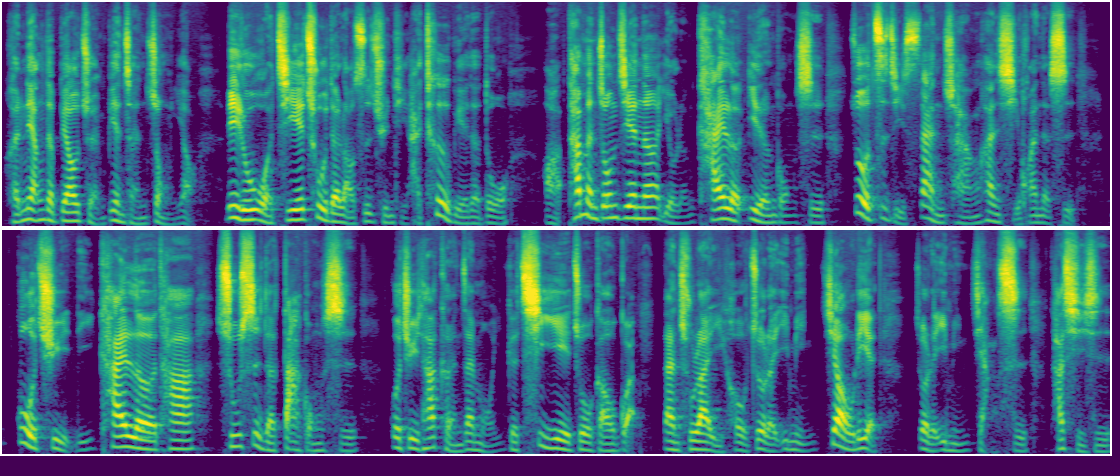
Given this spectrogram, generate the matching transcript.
衡量的标准变成重要。例如，我接触的老师群体还特别的多啊，他们中间呢，有人开了艺人公司，做自己擅长和喜欢的事。过去离开了他舒适的大公司，过去他可能在某一个企业做高管，但出来以后做了一名教练，做了一名讲师，他其实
